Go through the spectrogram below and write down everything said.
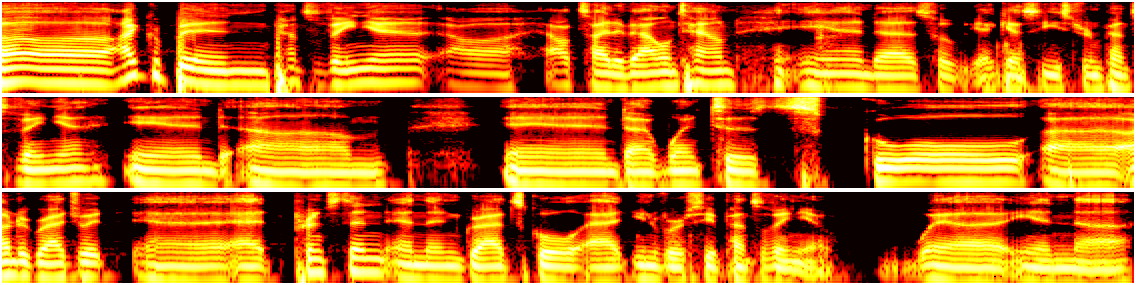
Uh, I grew up in Pennsylvania, uh, outside of Allentown, and uh, so I guess eastern Pennsylvania, and um, and I went to school, uh, undergraduate uh, at Princeton, and then grad school at University of Pennsylvania, in uh,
